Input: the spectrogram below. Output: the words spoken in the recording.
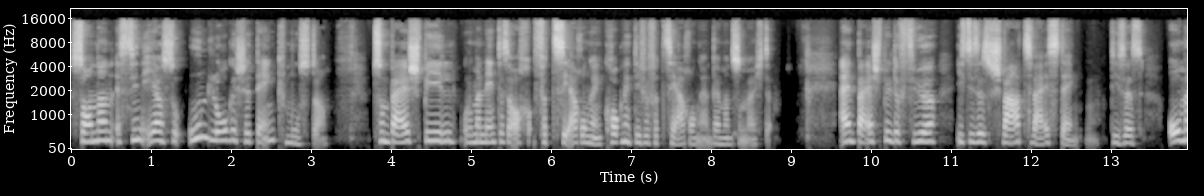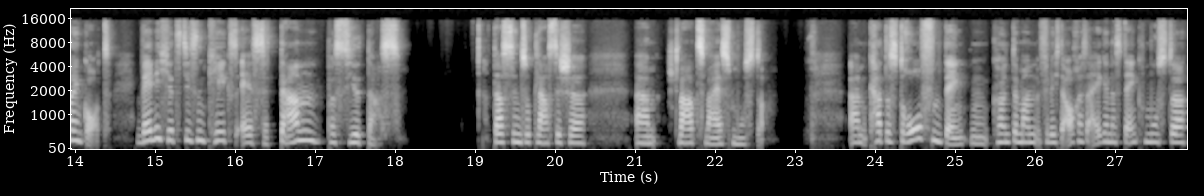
sondern es sind eher so unlogische Denkmuster. Zum Beispiel, oder man nennt es auch Verzerrungen, kognitive Verzerrungen, wenn man so möchte. Ein Beispiel dafür ist dieses Schwarz-Weiß-Denken, dieses, oh mein Gott, wenn ich jetzt diesen Keks esse, dann passiert das. Das sind so klassische ähm, Schwarz-Weiß-Muster. Ähm, Katastrophendenken könnte man vielleicht auch als eigenes Denkmuster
